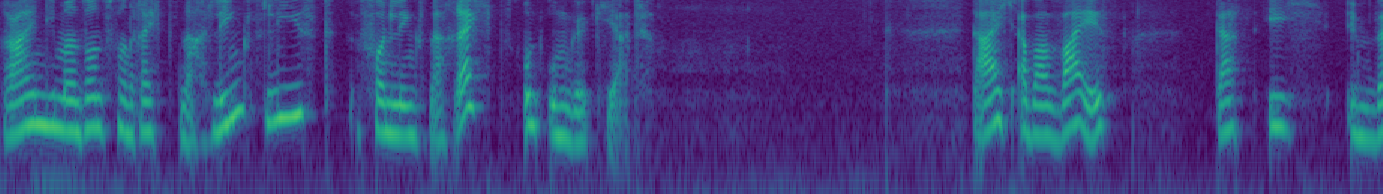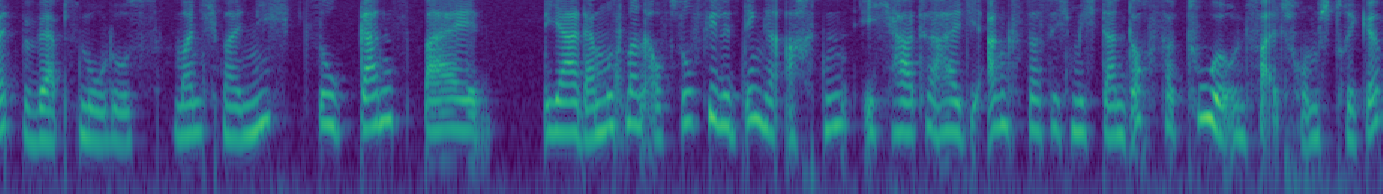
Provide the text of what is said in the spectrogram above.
Reihen, die man sonst von rechts nach links liest, von links nach rechts und umgekehrt. Da ich aber weiß, dass ich im Wettbewerbsmodus manchmal nicht so ganz bei, ja, da muss man auf so viele Dinge achten. Ich hatte halt die Angst, dass ich mich dann doch vertue und falsch rumstricke.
